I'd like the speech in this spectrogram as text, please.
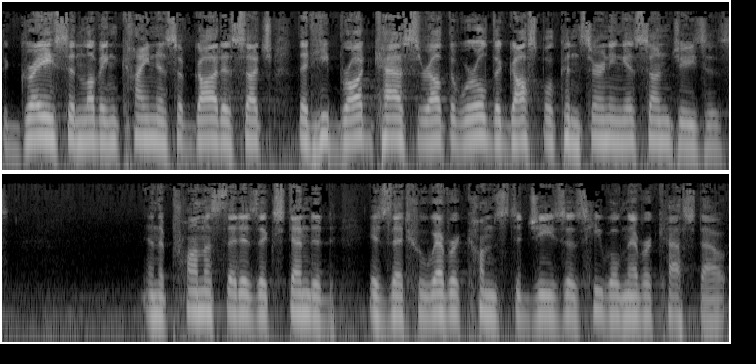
The grace and loving kindness of God is such that he broadcasts throughout the world the gospel concerning his son Jesus. And the promise that is extended is that whoever comes to Jesus, he will never cast out.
